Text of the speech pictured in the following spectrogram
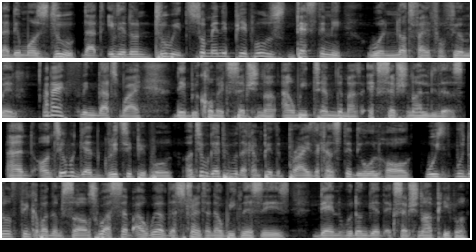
that they must do. That if they don't do it, so many people's destiny will not find fulfillment. And I think that's why they become exceptional, and we term them as exceptional leaders. And until we get gritty people, until we get people that can pay the price, that can stay the whole hog, we, we don't think about themselves, who are self-aware of their strengths and their weaknesses, then we don't get exceptional people.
